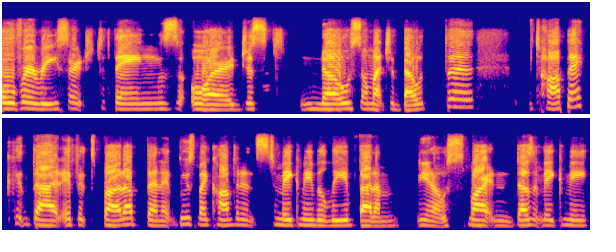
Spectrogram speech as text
over researched things or just know so much about the topic that if it's brought up then it boosts my confidence to make me believe that i'm you know smart and doesn't make me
